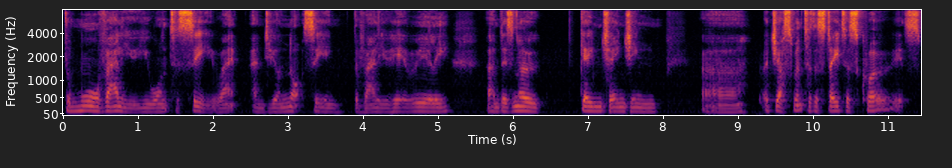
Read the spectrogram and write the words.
the more value you want to see, right? And you're not seeing the value here really. Um, there's no game changing uh, adjustment to the status quo. It's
